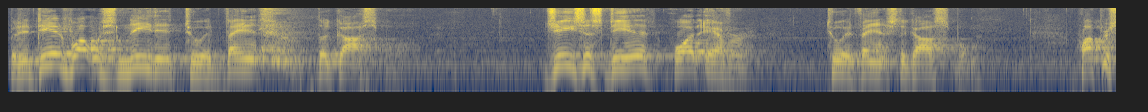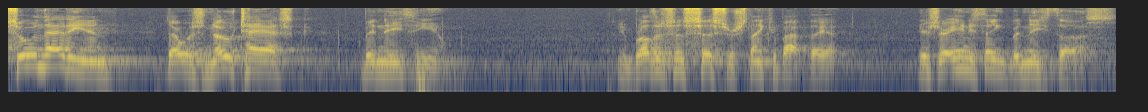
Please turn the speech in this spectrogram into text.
But he did what was needed to advance the gospel. Jesus did whatever to advance the gospel. While pursuing that end, there was no task beneath him. And, brothers and sisters, think about that. Is there anything beneath us?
